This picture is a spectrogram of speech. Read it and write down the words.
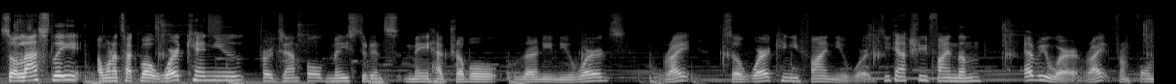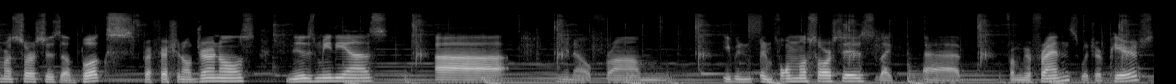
So lastly, I want to talk about where can you, for example, many students may have trouble learning new words, right? So where can you find new words? You can actually find them everywhere, right? From formal sources of books, professional journals, news medias, uh, you know, from even informal sources like uh, from your friends, which are peers,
